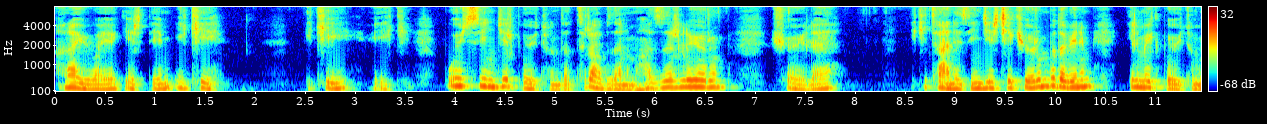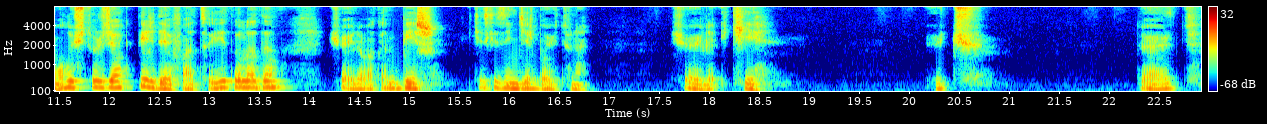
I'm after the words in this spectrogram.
Ana yuvaya girdim. 2 2 ve 2. Bu üç zincir boyutunda trabzanımı hazırlıyorum. Şöyle iki tane zincir çekiyorum. Bu da benim ilmek boyutumu oluşturacak. Bir defa tığı doladım. Şöyle bakın bir iki zincir boyutuna. Şöyle iki üç dört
